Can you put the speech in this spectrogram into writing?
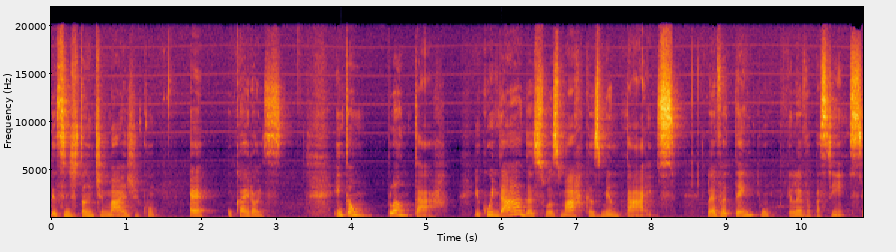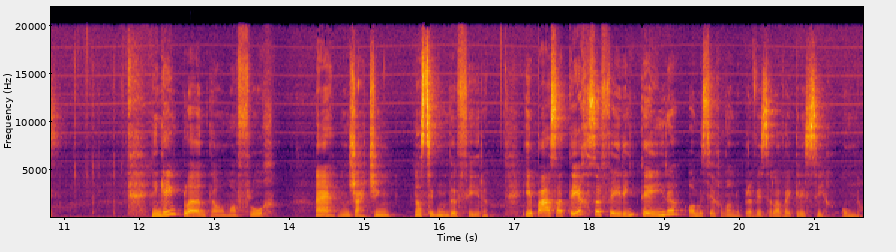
Esse instante mágico é o Kairos. Então, plantar e cuidar das suas marcas mentais leva tempo e leva paciência. Ninguém planta uma flor né, no jardim na segunda-feira e passa a terça-feira inteira observando para ver se ela vai crescer ou não.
